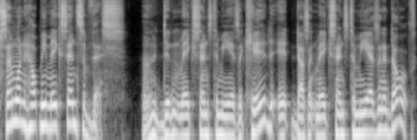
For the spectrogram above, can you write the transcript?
Someone help me make sense of this. It didn't make sense to me as a kid. It doesn't make sense to me as an adult.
